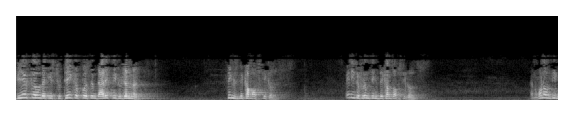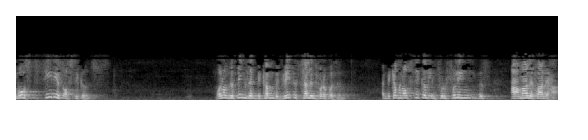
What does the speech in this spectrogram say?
vehicle that is to take a person directly to Jannah, things become obstacles. Many different things become obstacles. And one of the most serious obstacles, one of the things that become the greatest challenge for a person, and become an obstacle in fulfilling this amal salihah,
